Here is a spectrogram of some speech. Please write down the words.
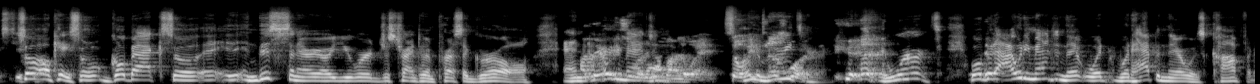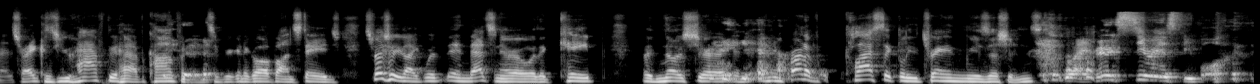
so, okay, so go back. So, in this scenario, you were just trying to impress a girl, and I would married her imagine now, by the way so it does work it worked. Well, but I would imagine that what what happened there was confidence, right? Because you have to have confidence if you're going to go up on stage, especially like with in that scenario with a cape, with no shirt, and, and in front of classically trained musicians. right very serious people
